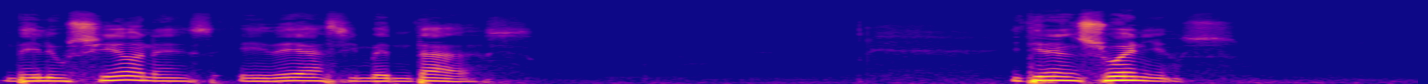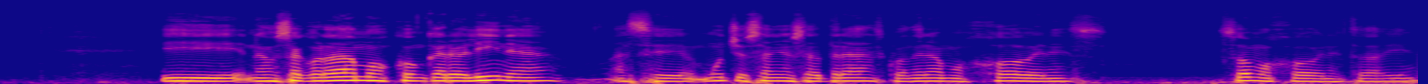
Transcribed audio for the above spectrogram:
de ilusiones e ideas inventadas. Y tienen sueños. Y nos acordamos con Carolina hace muchos años atrás, cuando éramos jóvenes, somos jóvenes todavía,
